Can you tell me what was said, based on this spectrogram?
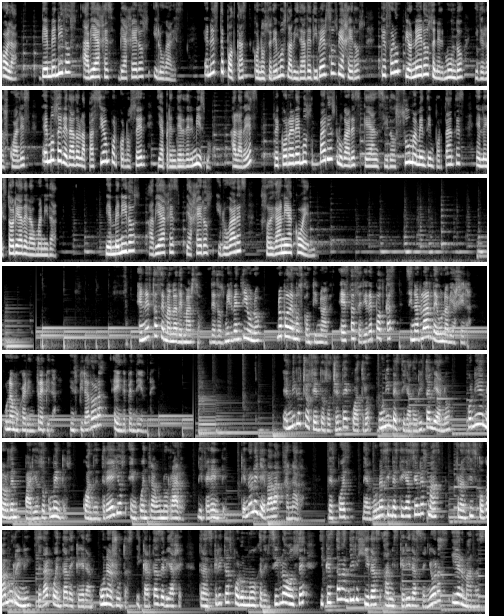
Hola, bienvenidos a Viajes, Viajeros y Lugares. En este podcast conoceremos la vida de diversos viajeros que fueron pioneros en el mundo y de los cuales hemos heredado la pasión por conocer y aprender del mismo. A la vez, recorreremos varios lugares que han sido sumamente importantes en la historia de la humanidad. Bienvenidos a Viajes, Viajeros y Lugares. Soy Gania Cohen. En esta semana de marzo de 2021 no podemos continuar esta serie de podcast sin hablar de una viajera, una mujer intrépida, inspiradora e independiente. En 1884, un investigador italiano ponía en orden varios documentos, cuando entre ellos encuentra uno raro, diferente, que no le llevaba a nada. Después de algunas investigaciones más, Francisco Gamurrini se da cuenta de que eran unas rutas y cartas de viaje transcritas por un monje del siglo XI y que estaban dirigidas a mis queridas señoras y hermanas.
